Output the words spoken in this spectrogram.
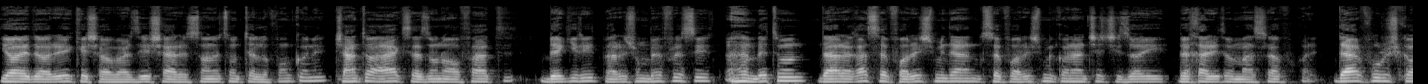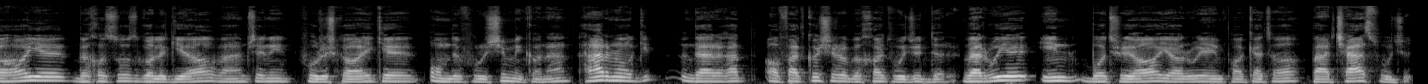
یا اداره کشاورزی شهرستانتون تلفن کنید. چند تا عکس از اون آفت بگیرید براشون بفرستید. بهتون در حقیقت سفارش میدن سفارش می‌کنن چه چیزایی بخرید و مصرف کنید. در فروشگاه های به خصوص گلگیا و همچنین فروشگاه هایی که عمده فروشی می‌کنن هر نوع در حقیقت آفتکشی رو بخواد وجود داره و روی این بطری ها یا روی این پاکت ها برچسب وجود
